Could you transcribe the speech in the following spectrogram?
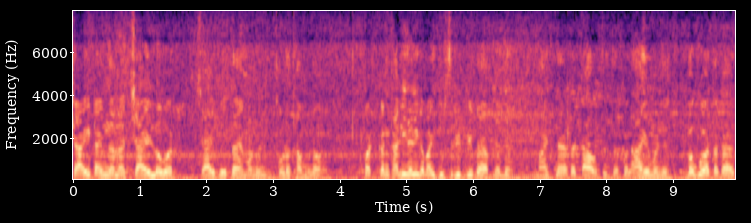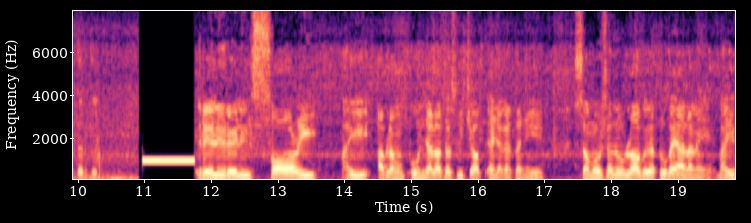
चाय टाईम झाला चाय लवर चाय पेत आहे म्हणून थोडं थांबू पटकन खाली झाली का भाई दुसरी ट्रिप आहे आपल्याला. माहीत नाही आता का होतं तर पण आहे म्हणे. बघू आता काय तर ते. रेली रेली सॉरी भाई आपला फोन झाला होता स्विच ऑफ याच्याकरता आणि समोरचा जो ब्लॉग होता तो काही आला नाही. भाई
